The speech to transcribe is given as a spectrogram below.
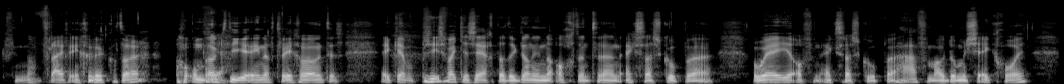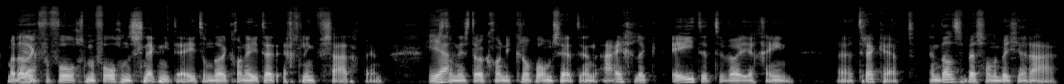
ik vind het nog vrij ingewikkeld hoor. Ondanks die één of twee gewoontes. Ik heb precies wat je zegt, dat ik dan in de ochtend een extra scoop uh, whey of een extra scoop uh, havermout door mijn shake gooi. Maar dat ik vervolgens mijn volgende snack niet eet, omdat ik gewoon de hele tijd echt flink verzadigd ben. Ja. Dus dan is het ook gewoon die knoppen omzetten en eigenlijk eten terwijl je geen uh, trek hebt. En dat is best wel een beetje raar.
